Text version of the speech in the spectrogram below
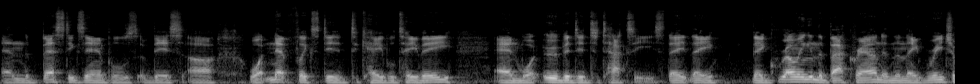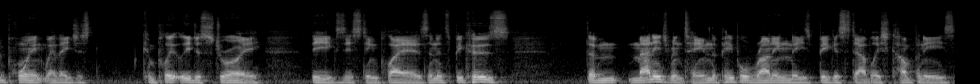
And the best examples of this are what Netflix did to cable TV and what Uber did to taxis. They they they're growing in the background and then they reach a point where they just completely destroy the existing players and it's because the management team, the people running these big established companies,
